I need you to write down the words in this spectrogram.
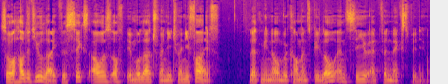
So how did you like the 6 hours of Imola 2025? Let me know in the comments below and see you at the next video.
